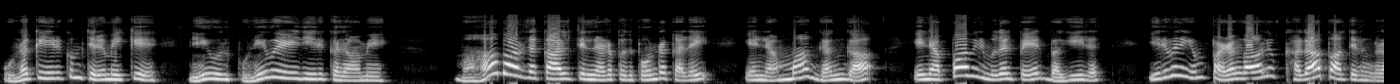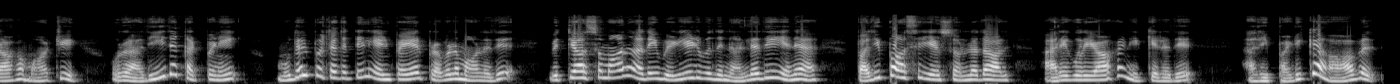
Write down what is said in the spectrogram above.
உனக்கு இருக்கும் திறமைக்கு நீ ஒரு புனைவு எழுதியிருக்கலாமே. மகாபாரத காலத்தில் நடப்பது போன்ற கதை என் அம்மா கங்கா என் அப்பாவின் முதல் பெயர் பகீரத். இருவரையும் பழங்கால கதாபாத்திரங்களாக மாற்றி ஒரு அதீத கற்பனை. முதல் புத்தகத்தில் என் பெயர் பிரபலமானது. வித்தியாசமான அதை வெளியிடுவது நல்லது என பதிப்பாசிரியர் சொன்னதால் அரைகுறையாக நிற்கிறது. அதை படிக்க ஆவல்.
